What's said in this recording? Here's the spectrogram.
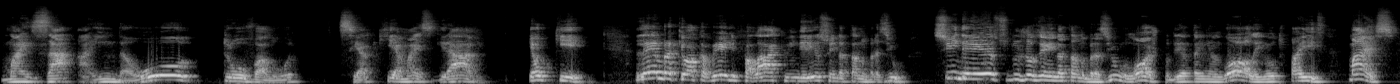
Mas há ainda outro valor, certo? Que é mais grave, que é o quê? Lembra que eu acabei de falar que o endereço ainda está no Brasil? Se o endereço do José ainda está no Brasil, lógico, poderia estar tá em Angola, em outro país. Mas,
